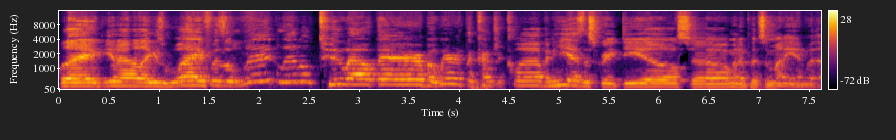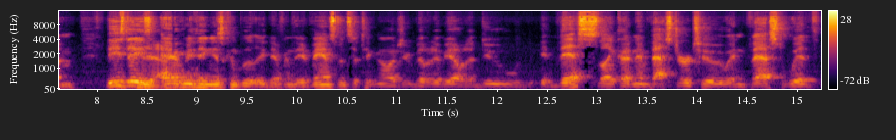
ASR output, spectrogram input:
like you know like his wife was a little, little too out there but we are at the country club and he has this great deal so i'm going to put some money in with him these days, yeah. everything is completely different. The advancements of technology, the ability to be able to do this, like an investor to invest with,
